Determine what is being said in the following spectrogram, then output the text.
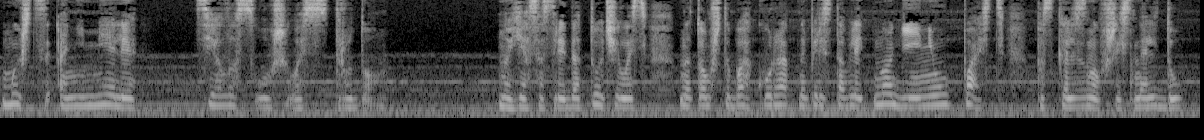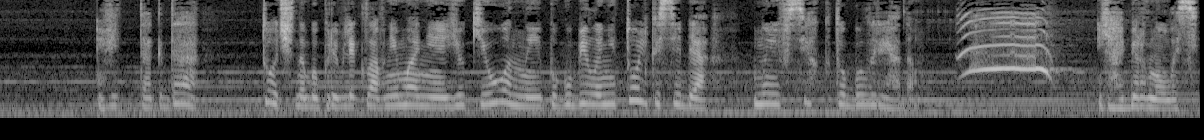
мышцы онемели, тело слушалось с трудом. Но я сосредоточилась на том, чтобы аккуратно переставлять ноги и не упасть, поскользнувшись на льду. Ведь тогда точно бы привлекла внимание Юкионны и погубила не только себя, но и всех, кто был рядом. Я обернулась.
